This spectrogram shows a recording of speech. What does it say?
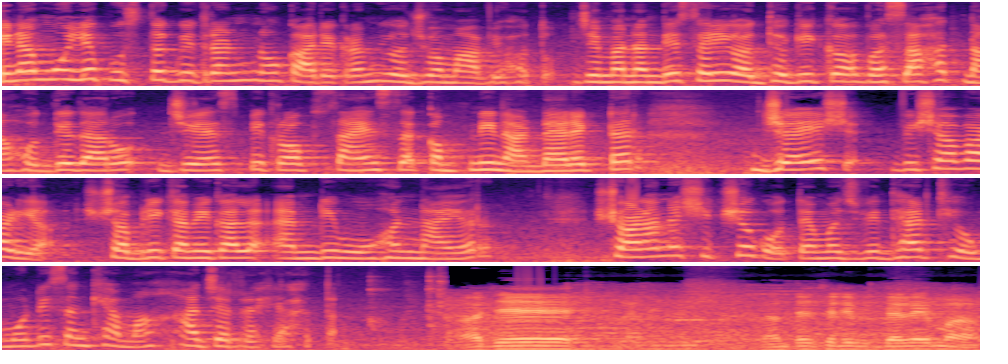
વિનામૂલ્ય પુસ્તક વિતરણનો કાર્યક્રમ યોજવામાં આવ્યો હતો, જેમાં નંદેસરી ઔદ્યોગિક વસાહતના હોદ્દેદારો, જેએસપી ક્રોપ સાયન્સ કંપનીના director Jayesh Vishavadiya, Shabari chemical MD Mohan Nair, શાળાના શિક્ષકો તેમજ વિદ્યાર્થીઓ મોટી સંખ્યામાં હાજર રહ્યા હતા. આજે નંદેશ્વરી વિદ્યાલયમાં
